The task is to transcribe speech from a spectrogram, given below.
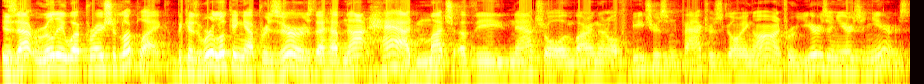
is that really what prairie should look like? Because we're looking at preserves that have not had much of the natural environmental features and factors going on for years and years and years.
